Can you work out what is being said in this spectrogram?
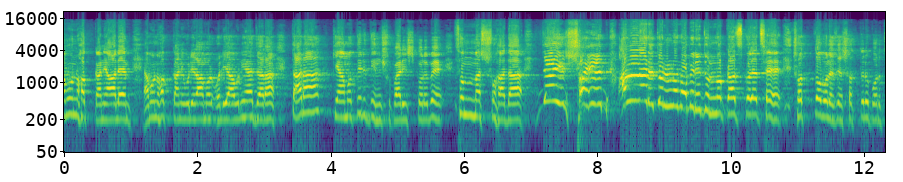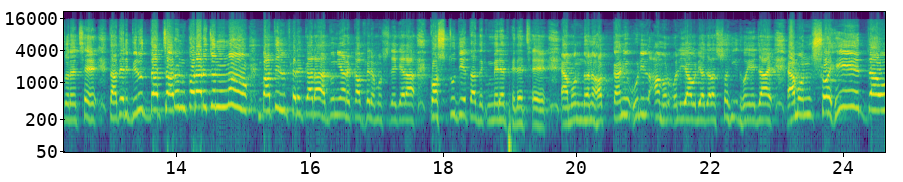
এমন হক্কানি আলেম, এমন হক্কানি উলিল আমর অলিয়া উলিয়া যারা, তারা কেয়ামতের দিন সুপারিশ করবে, সোম্মা সোহাদা জয় শহীদ আল্লাহর জন্য নবীর জন্য কাজ করেছে। সত্য বলেছে, সত্যের উপর চলেছে তাদের বিরুদ্ধাচারণ করার জন্য বাতিল ফেরকারা, দুনিয়ার কাফের মুশরিকেরা কষ্ট দিয়ে তাদের মেরে ফেলেছে। এমন ধরনের হক্কানি উলিল আমর, অলিয়া উলিয়া যারা শহীদ হয়ে যায়, এমন শহীদ দাও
